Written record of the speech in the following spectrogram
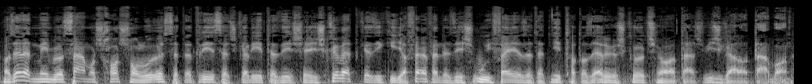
Az eredményből számos hasonló összetett részecske létezése is következik, így a felfedezés új fejezetet nyithat az erős kölcsönhatás vizsgálatában.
